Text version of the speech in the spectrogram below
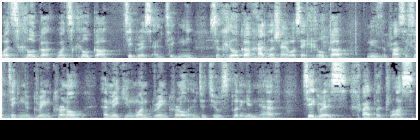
What's chilka? What's chilka, tigris, and tigni? So chilka chad I will say chilka means the process of taking a grain kernel and making one grain kernel into two, splitting it in half. Tigris chad plus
